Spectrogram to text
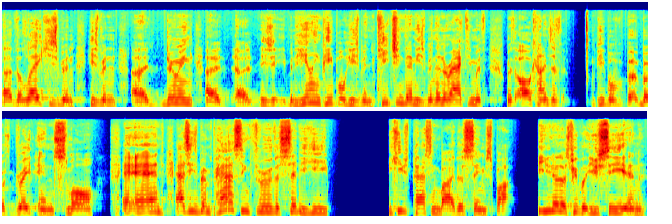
uh, the lake, he's been, he's been uh, doing, uh, uh, he's been healing people, he's been teaching them, he's been interacting with, with all kinds of people, both great and small. And as he's been passing through the city, he, he keeps passing by this same spot. You know those people that you see in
